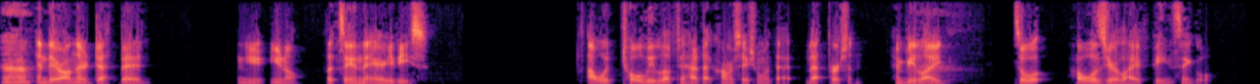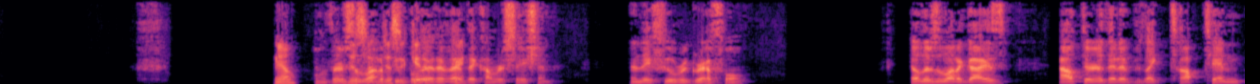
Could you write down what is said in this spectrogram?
Uh-huh. And they're on their deathbed. You you know, let's say in the 80s. I would totally love to have that conversation with that that person and be yeah. like, "So, how was your life being single?" You know? Well, there's just, a lot of people that have had that conversation and they feel regretful. Hell, there's a lot of guys out there that have like top 10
